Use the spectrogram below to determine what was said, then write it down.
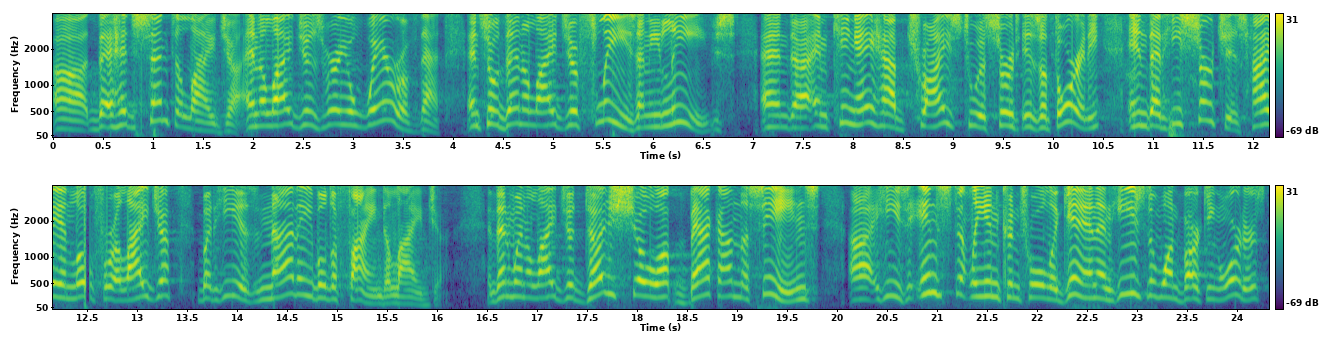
Uh, that had sent Elijah, and Elijah is very aware of that. And so then Elijah flees and he leaves. And, uh, and King Ahab tries to assert his authority in that he searches high and low for Elijah, but he is not able to find Elijah. And then when Elijah does show up back on the scenes, uh, he's instantly in control again, and he's the one barking orders,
